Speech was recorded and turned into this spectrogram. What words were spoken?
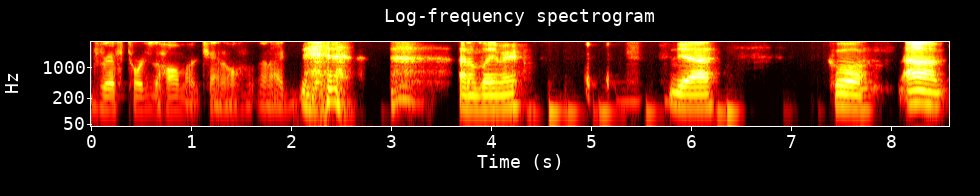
drift towards the Hallmark Channel, and I I don't blame her. Yeah. Cool. Um,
